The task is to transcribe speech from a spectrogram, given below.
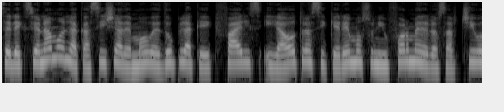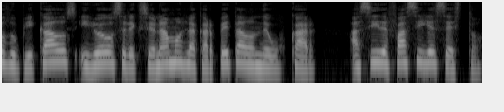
Seleccionamos la casilla de Move Duplicate Files y la otra si queremos un informe de los archivos duplicados y luego seleccionamos la carpeta donde buscar, así de fácil es esto.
